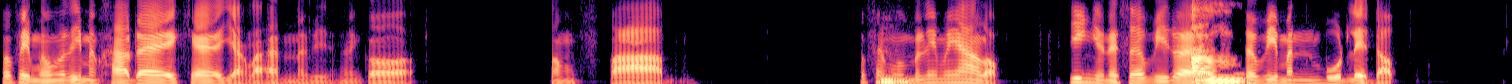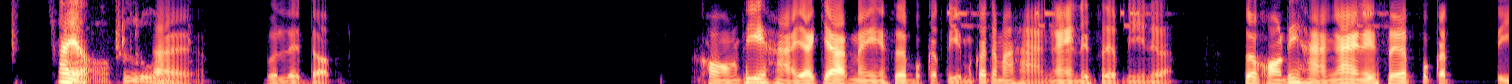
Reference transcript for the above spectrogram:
perfect memory มันคราฟได้แค่อย่างละอันนะพี่นั่นก็ต้องฟาร์ม perfect อืม memory ไม่ยากหรอก ยิ่งอยู่ในเซิร์ฟวีด้วย อืม เซิร์ฟวีมันบูตเลดดรอปใช่เหรอเพิ่งรู้ ใช่บูตเลดดรอปของที่หายากๆในเซิร์ฟปกติมันก็จะมาหาง่ายในเซิร์ฟนี้นี่แหละส่วนของที่หาง่ายในเซิร์ฟปกติ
